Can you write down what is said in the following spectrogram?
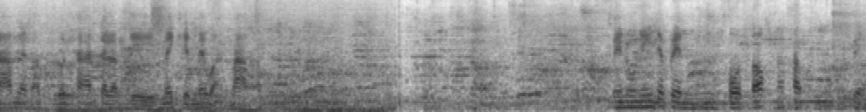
น้ำเลยครับ รสชาติกำลังดี ไม่เค็มไม่หวานมากครับ เมนูนี้จะเป็นโฟต็อกนะครับ เป็น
